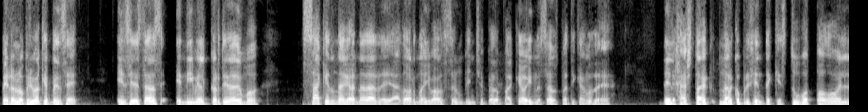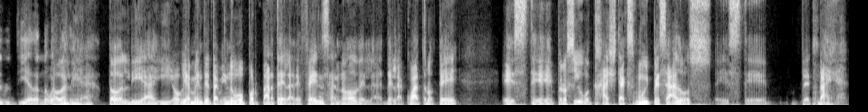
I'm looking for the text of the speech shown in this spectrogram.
Pero lo primero que pensé, en serio estabas en nivel cortina de humo, saquen una granada de adorno y vamos a hacer un pinche pedo para que hoy no estemos platicando de, del hashtag narcopresidente que estuvo todo el día dando vueltas. Todo el día, todo el día. Y obviamente también hubo por parte de la defensa, ¿no? De la, de la 4T. Este, pero sí hubo hashtags muy pesados. Este, vaya,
